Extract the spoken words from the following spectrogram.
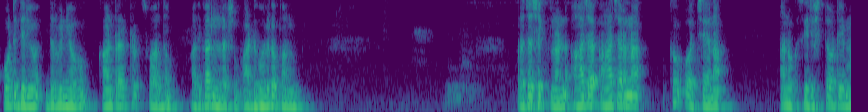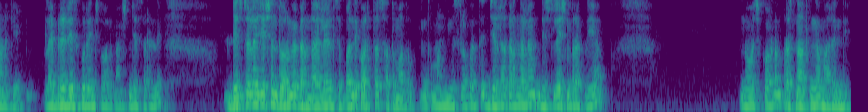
కోటి దుర్వి దుర్వినియోగం కాంట్రాక్టర్ స్వార్థం అధికారుల నిర్లక్ష్యం అడ్డగోలుగా పనులు. ప్రజాశక్తులు అండి ఆచ ఆచరణకు వచ్చేనా అని ఒక సిరీస్ తోటి మనకి లైబ్రరీస్ గురించి వాళ్ళు మెన్షన్ చేశారండి. డిజిటలైజేషన్ దూరంగా గ్రంథాలయాల సిబ్బంది కొరత సతమతం. ఇంకా మన న్యూస్లోకి వెళ్తే జిల్లా గ్రంథాలయం డిజిటలైజేషన్ ప్రక్రియ నోచుకోవడం ప్రశ్నార్థకంగా మారింది.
